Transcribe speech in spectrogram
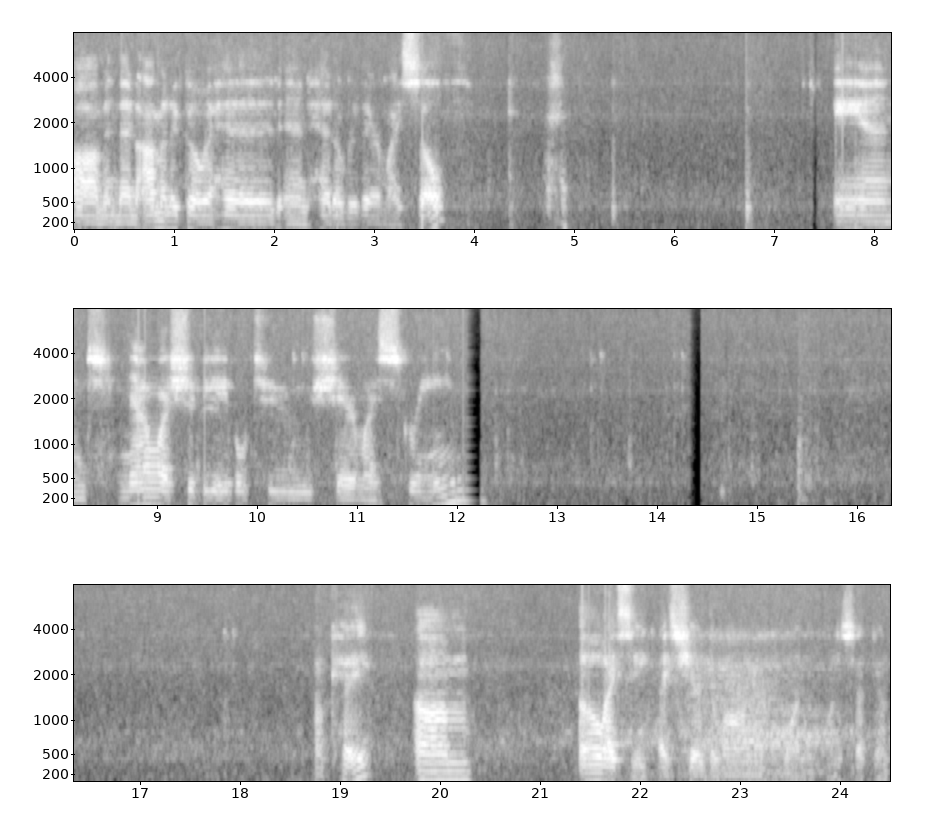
Um, and then I'm going to go ahead and head over there myself. And now I should be able to share my screen. Okay. Um, oh, I see. I shared the wrong one. One second.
